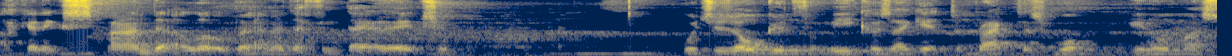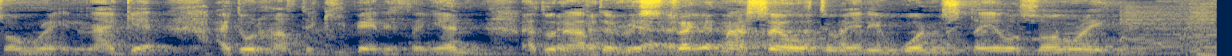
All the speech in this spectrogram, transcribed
I can expand it a little bit in a different direction, which is all good for me because I get to practice what you know my songwriting, and I get I don't have to keep anything in. I don't have to restrict myself to any one style of songwriting.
